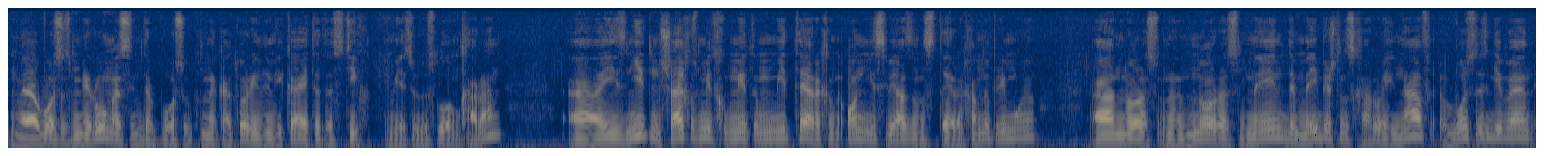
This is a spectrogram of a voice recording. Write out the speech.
э, Восос Мирумас Интерпосук, на который намекает этот стих, имеется в виду словом Харан, э, из Нитн Шайхус Митерхан, он не связан с Терахом напрямую, Норас Норас Мейн, Мейбешнс Харой Нав, Восос Гивен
